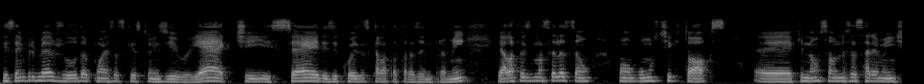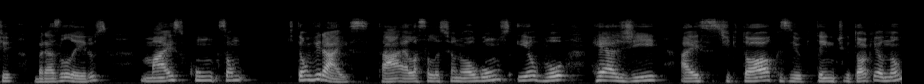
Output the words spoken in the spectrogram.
que sempre me ajuda com essas questões de react, séries e coisas que ela tá trazendo para mim. E ela fez uma seleção com alguns TikToks é, que não são necessariamente brasileiros, mas com são estão virais, tá? Ela selecionou alguns e eu vou reagir a esses TikToks e o que tem no TikTok. Eu não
